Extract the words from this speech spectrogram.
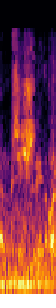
sem přišli o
